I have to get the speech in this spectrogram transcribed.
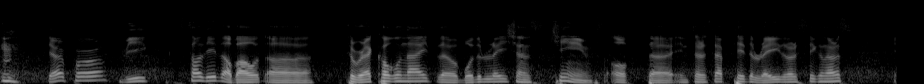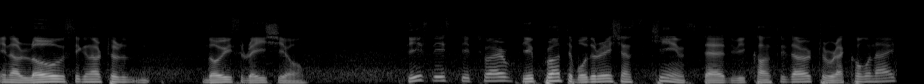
Therefore, we studied about uh, to recognize the modulation schemes of the intercepted radar signals in a low signal to noise ratio. This is the 12 different modulation schemes that we consider to recognize.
